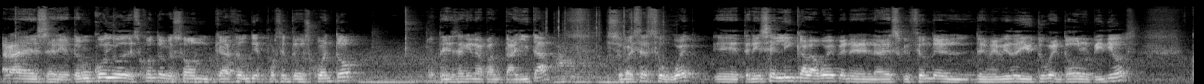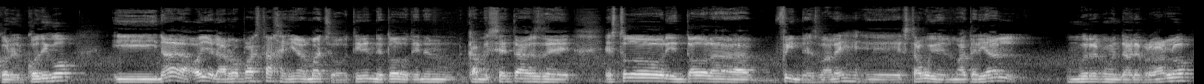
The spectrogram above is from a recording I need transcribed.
ahora en serio, tengo un código de descuento que son que hace un 10% de descuento. Lo tenéis aquí en la pantallita. Y si vais a su web, eh, tenéis el link a la web en, el- la descripción del, de mi vídeo de YouTube en todos los vídeos con el código. Y nada, oye, la ropa está genial, macho. Tienen de todo, tienen camisetas de. Es todo orientado a la fitness, ¿vale? Eh, está muy bien. El material, muy recomendable probarlo.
